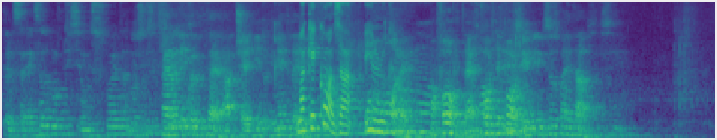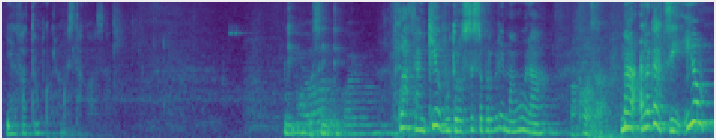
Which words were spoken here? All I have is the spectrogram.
È stato bruttissimo, mi sono spaventato, non so se Ma era dietro di te, ah, cioè dietro di me. Ma che cosa? Io non rumore, ma forte, eh? Forte, forte, mi mi sono spaventato. Sì. Mi ha fatto ancora questa cosa. Di nuovo, senti. Guarda, anch'io ho avuto lo stesso problema ora. Ma cosa? Ma ragazzi, io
